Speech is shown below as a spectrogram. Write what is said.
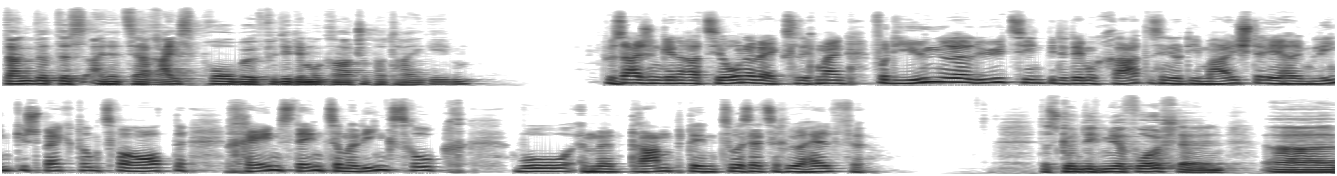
dann wird es eine Zerreißprobe für die Demokratische Partei geben. Du sagst ein Generationenwechsel. Ich meine, von den jüngeren Leuten sind bei den Demokraten sind ja die meisten eher im linken Spektrum zu verorten. Käme es dann zu einem Linksruck, wo einem Trump dann zusätzlich helfen würde? Das könnte ich mir vorstellen. Äh,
